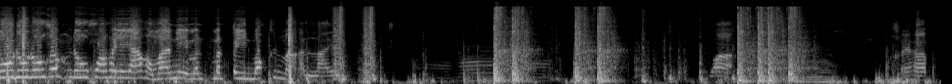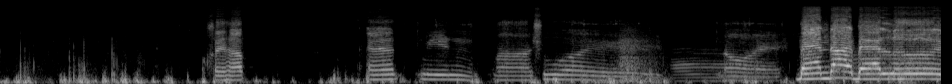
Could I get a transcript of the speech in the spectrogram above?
ดูดูดูครับดูความพยายามของมันนี่มันมันปีนบล็อกขึ้นมาอะไรว่าโอเคครับโอเคครับแอดมินมาช่วยหน่อย แบนได้แบนเลย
